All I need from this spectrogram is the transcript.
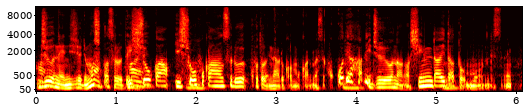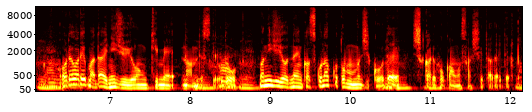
10年、20年、もしかすると一生間、一生保管することになるかもわかりません。ここでやはり重要なのは信頼だと思うんですね。我々今第24期目なんですけれど、まあ、24年か少なくとも無事故でしっかり保管をさせていただいていると。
